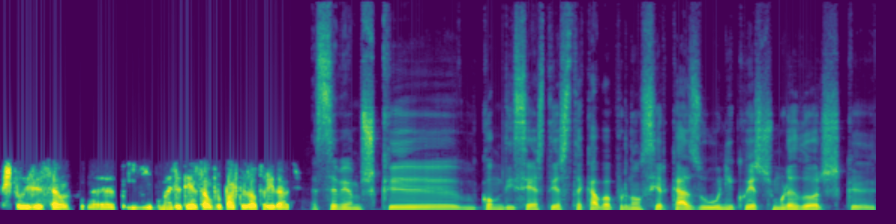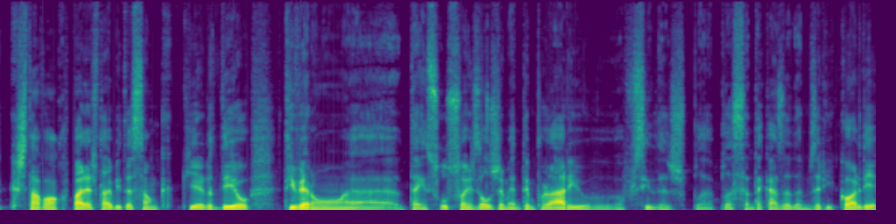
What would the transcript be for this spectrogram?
fiscalização uh, e mais atenção por parte das autoridades. Sabemos que, como disseste, este acaba por não ser caso único. Estes moradores que, que estavam a ocupar esta habitação que, que herdeu tiveram, uh, têm soluções de alojamento temporário oferecidas pela, pela Santa Casa da Misericórdia,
